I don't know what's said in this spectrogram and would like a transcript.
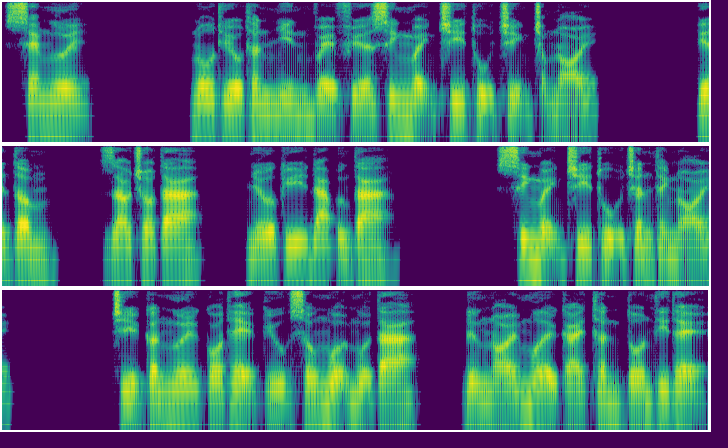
Xem ngươi. Nô thiếu thần nhìn về phía sinh mệnh chi thụ trịnh trọng nói, yên tâm, giao cho ta, nhớ kỹ đáp ứng ta. Sinh mệnh chi thụ chân thành nói, chỉ cần ngươi có thể cứu sống mội mội ta, đừng nói mười cái thần tôn thi thể,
